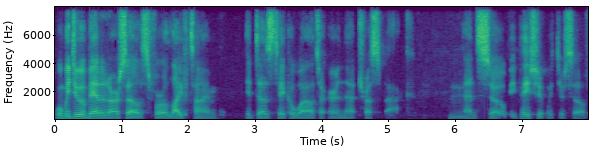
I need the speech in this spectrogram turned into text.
when we do abandon ourselves for a lifetime, it does take a while to earn that trust back. Mm. And so be patient with yourself,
